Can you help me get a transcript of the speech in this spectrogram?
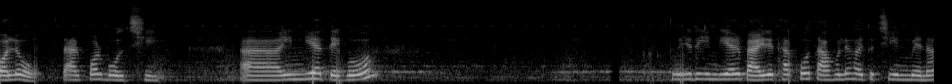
বলো। তারপর বলছি ইন্ডিয়াতে গো। তুমি যদি ইন্ডিয়ার বাইরে থাকো তাহলে হয়তো চিনবে না।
